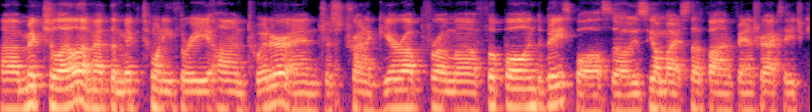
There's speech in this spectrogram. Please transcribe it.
Uh, Mick Chalella. I'm at the Mick23 on Twitter and just trying to gear up from uh, football into baseball. So you see all my stuff on Fantrax HQ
